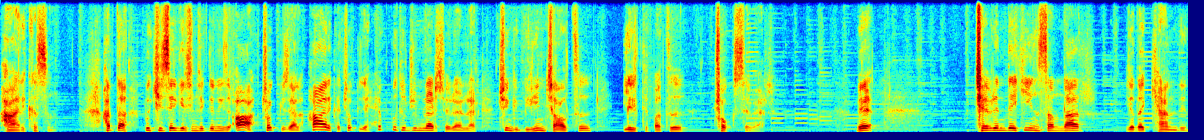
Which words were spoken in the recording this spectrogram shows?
harikasın. Hatta bu kişisel gelişim sektöründe aa çok güzel, harika, çok güzel. Hep bu tür cümleler söylerler. Çünkü bilinçaltı iltifatı çok sever. Ve çevrendeki insanlar ya da kendin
